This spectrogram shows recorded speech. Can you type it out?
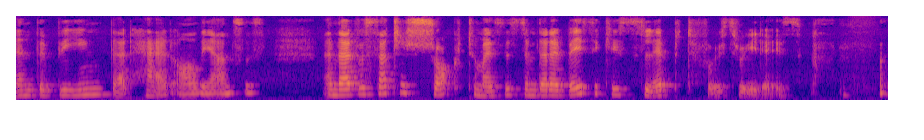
and the being that had all the answers. And that was such a shock to my system that I basically slept for three days.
